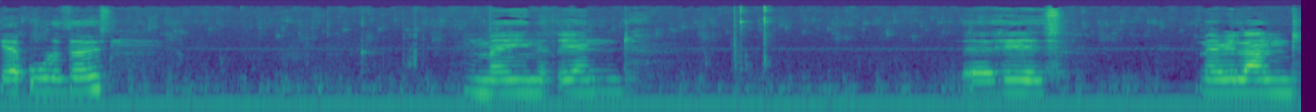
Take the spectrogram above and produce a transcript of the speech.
Yeah, all of those. Maine at the end. Uh, here's Maryland,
